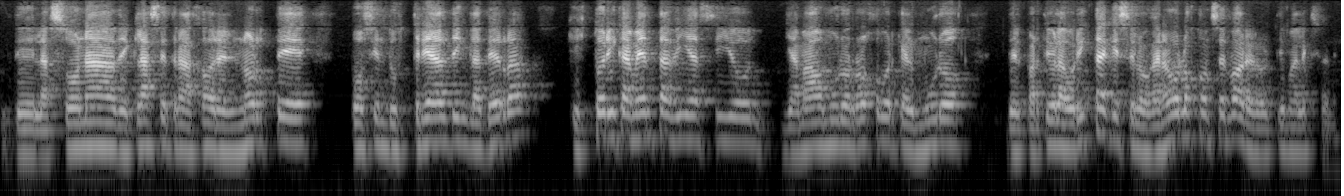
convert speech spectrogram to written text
de la zona de clase trabajadora, el norte postindustrial de Inglaterra, que históricamente había sido llamado muro rojo porque el muro del Partido Laborista que se lo ganó los conservadores en las últimas elecciones.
